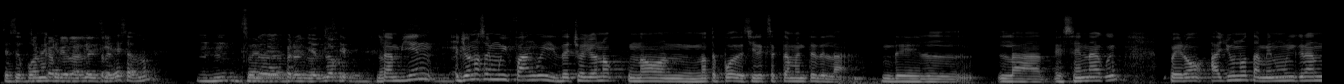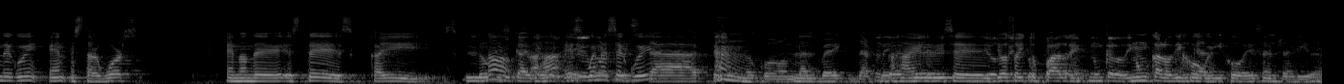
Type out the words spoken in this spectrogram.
Se supone que cambió tiene la que decir letra? eso, ¿no? Sí, Pero no, pero ya es lo que. No. También, yo no soy muy fan, güey, y de hecho yo no, no, no te puedo decir exactamente de la, de la escena, güey, pero hay uno también muy grande, güey, en Star Wars, en donde este Sky... Luke no, Skywalker ajá, es bueno ese güey, Está peleando con Darth Vader. Ajá, y le dice, yo soy tu padre. Nunca lo dijo. nunca lo dijo, Nunca güey. dijo eso en realidad.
